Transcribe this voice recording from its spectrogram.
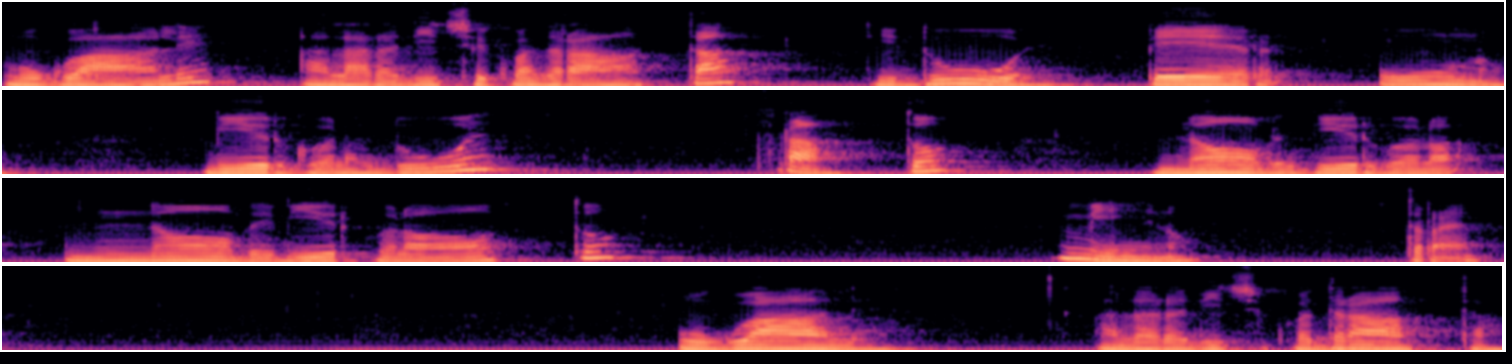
uguale alla radice quadrata di 2 per 1,2 fratto 9,9,8 meno 3 uguale alla radice quadrata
